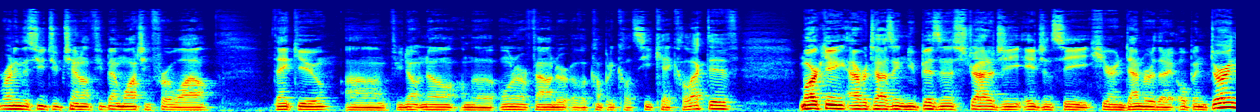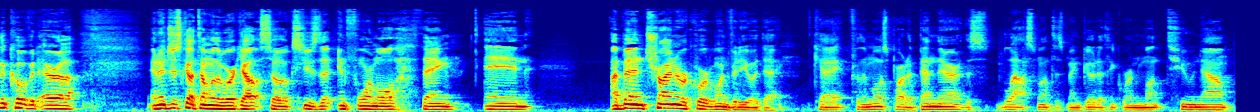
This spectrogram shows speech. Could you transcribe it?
running this YouTube channel. If you've been watching for a while, thank you. Um, if you don't know, I'm the owner and founder of a company called CK Collective, marketing, advertising, new business strategy agency here in Denver that I opened during the COVID era. And I just got done with a workout, so excuse the informal thing. And I've been trying to record one video a day. Okay. For the most part, I've been there. This last month has been good. I think we're in month two now.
